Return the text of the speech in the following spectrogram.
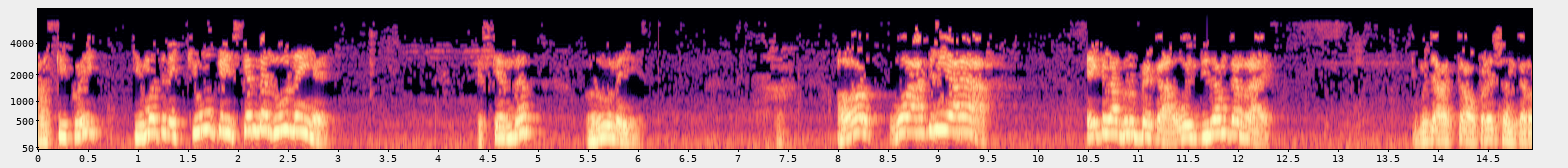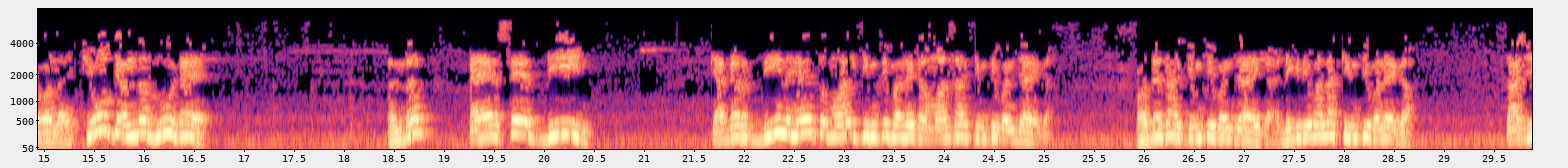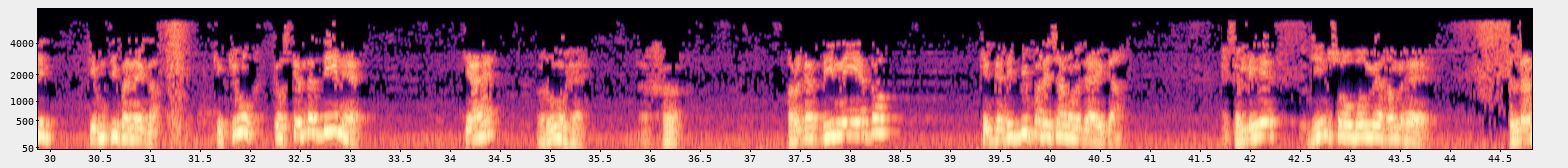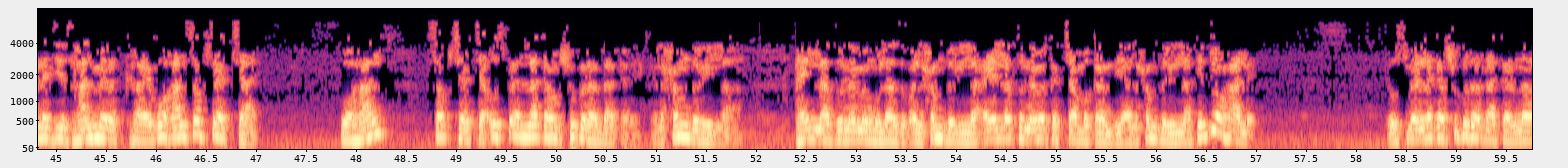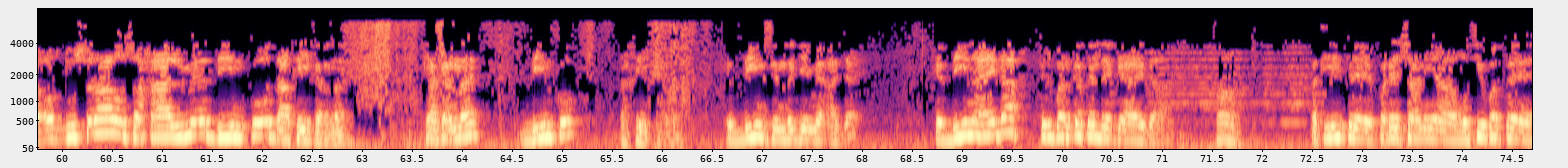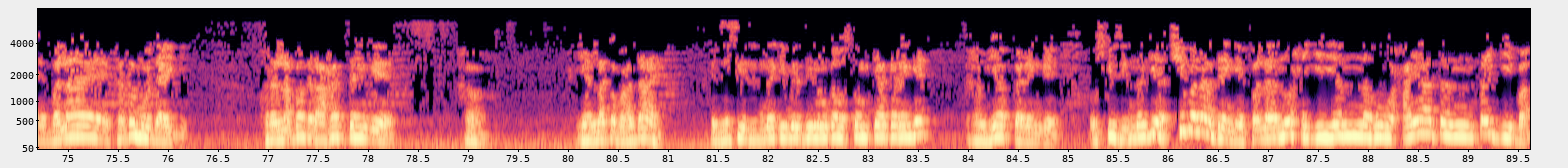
آپ کی کوئی قیمت نہیں کیوں کہ اس کے اندر روح نہیں ہے۔ اس کے اندر روح نہیں ہے۔ اور وہ آدمی آیا، ایک لاکھ روپے کا، وہ انتظام کر رہا ہے کہ مجھے آگ کا آپریشن کروانا ہے۔ کیوں کہ اندر روح ہے۔ اندر ایسے دین کہ اگر دین ہے تو مال قیمتی بنے گا، مالدار قیمتی بن جائے گا عہدے دار قیمتی بن جائے گا، ڈگری والا قیمتی بنے گا۔ تاجر قیمتی بنے گا کہ کیوں؟ کہ اس کے اندر دین ہے۔ کیا ہے؟ روح ہے۔ ہاں۔ اور اگر دین نہیں ہے تو کہ غریب بھی پریشان ہو جائے گا۔ اس لیے جن شعبوں میں ہم ہیں، اللہ نے جس حال میں رکھا ہے، وہ حال سب سے اچھا ہے۔ وہ حال سب سے اچھا اس پہ اللہ کا ہم شکر ادا کریں۔ الحمد للہ اے اللہ تو نے میں ملازم الحمد للہ اے اللہ تو نے میں کچا مکان دیا۔ الحمد للہ کہ جو حال ہے۔ تو اس میں اللہ کا شکر ادا کرنا اور دوسرا اس حال میں دین کو داخل کرنا ہے۔ کیا کرنا ہے؟ دین کو داخل کرنا کہ دین زندگی میں آ جائے۔ کہ دین آئے گا، پھر برکتیں لے کے آئے گا۔ ہاں تکلیفیں، پریشانیاں، مصیبتیں بلائیں، ختم ہو جائے گی۔ اور اللہ پاک راحت دیں گے۔ ہاں یہ اللہ کا وعدہ ہے کہ جس کی زندگی میں دن ہوگا اس کو ہم کیا کریں گے؟ کامیاب کریں گے، اس کی زندگی اچھی بنا دیں گے۔ فلاں حیات طیبہ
